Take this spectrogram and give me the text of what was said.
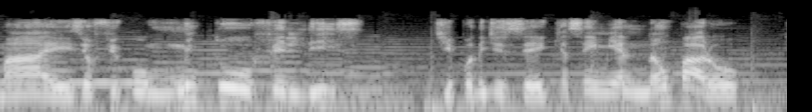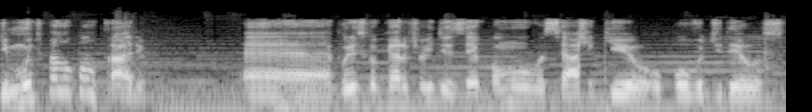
mas eu fico muito feliz de poder dizer que a CME não parou e muito pelo contrário. É, por isso que eu quero te dizer como você acha que o povo de Deus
